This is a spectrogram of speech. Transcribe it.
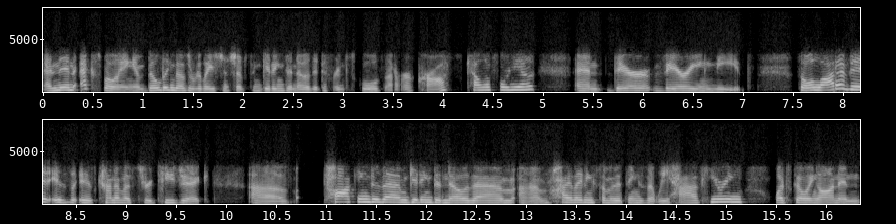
And then expoing and building those relationships and getting to know the different schools that are across California and their varying needs. So a lot of it is is kind of a strategic of talking to them, getting to know them, um, highlighting some of the things that we have, hearing what's going on in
